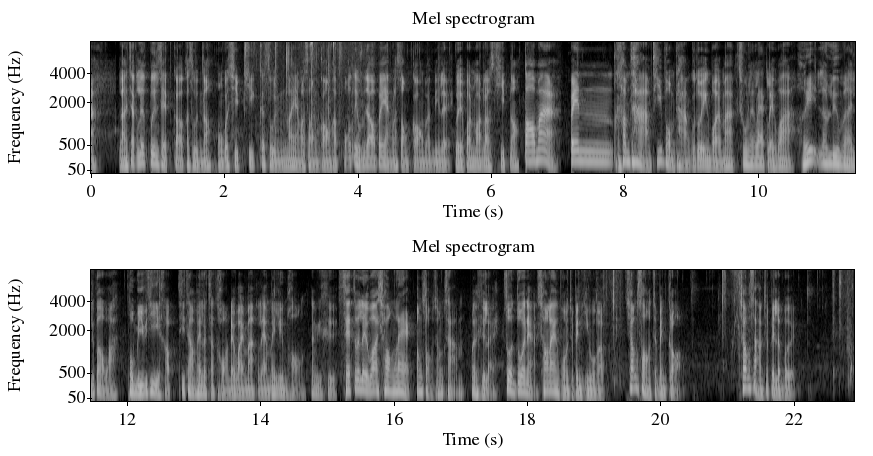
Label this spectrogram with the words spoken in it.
หลังจากเลือกปืนเสร็จก็กระสุนเนาะผมก็ชิปคลิกกระสุนมาอย่างละสองกองครับปกติผมจะเอาไปอย่างละสองกองแบบนี้เลยเวปอนมอสเราคลิปเนาะต่อมาเป็นคำถามที่ผมถามกับตัวเองบ่อยมากช่วงแรก ๆ เลยว่าเฮ้ยเราลืมอะไรหรือเปล่าวะผมมีวิธีครับที่ทำให้เราจัดของได้ไวมากและไม่ลืมของนั่นก็คือเซตไว้เลยว่าช่องแรกช่องสองช่องสามมันคืออะไรส่วนตัวเนี่ยช่องแรกของผมจะเป็นฮิวครับช่องสองจะเป็นเกราะช่องสามจะเป็นระเบิด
